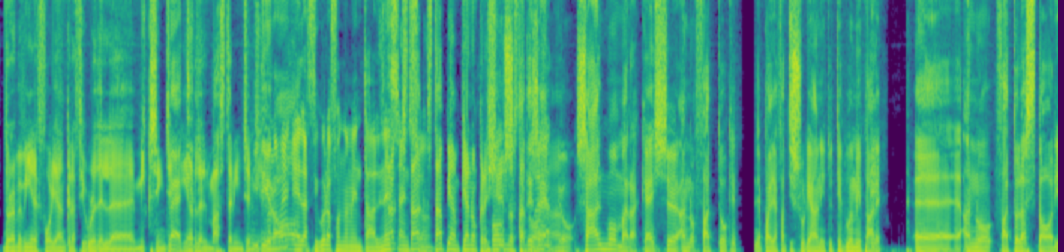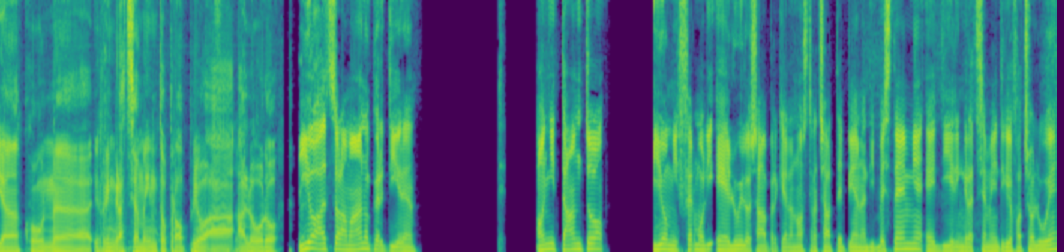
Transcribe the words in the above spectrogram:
dovrebbe venire fuori anche la figura del mix engineer, ti- del master engineer. dirò- Secondo me è la figura fondamentale, nel sta, senso... sta- sta pian piano crescendo sta ad cosa. esempio Salmo Marrakesh hanno fatto che poi li ha fatti Suriani tutti e due mi pare eh, hanno fatto la storia con eh, il ringraziamento proprio a, a loro. Io alzo la mano per dire ogni tanto io mi fermo lì e lui lo sa perché la nostra chat è piena di bestemmie e di ringraziamenti che io faccio a lui.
